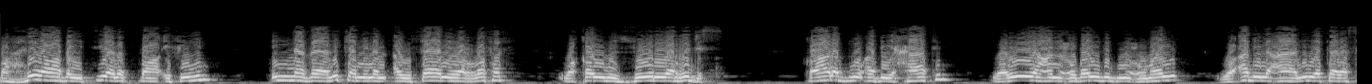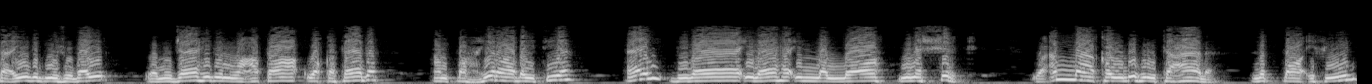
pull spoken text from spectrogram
طهر بيتي للطائفين. إن ذلك من الأوثان والرفث وقول الزور والرجس. قال ابن أبي حاتم وروي عن عبيد بن عمير وأبي العالية وسعيد بن جبير ومجاهد وعطاء وقتادة أن طهرا بيتي أي بلا إله إلا الله من الشرك. وأما قوله تعالى للطائفين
